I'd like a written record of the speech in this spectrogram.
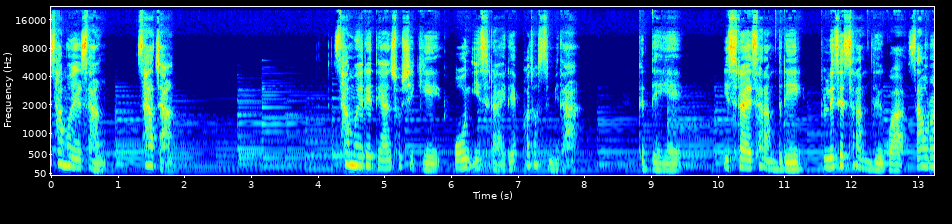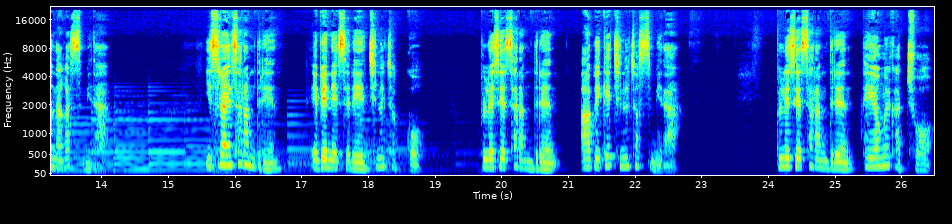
사무엘상 4장 사무엘에 대한 소식이 온 이스라엘에 퍼졌습니다. 그때에 이스라엘 사람들이 블레셋 사람들과 싸우러 나갔습니다. 이스라엘 사람들은 에베네셀에 진을 쳤고 블레셋 사람들은 아벡에 진을 쳤습니다. 블레셋 사람들은 대형을 갖추어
